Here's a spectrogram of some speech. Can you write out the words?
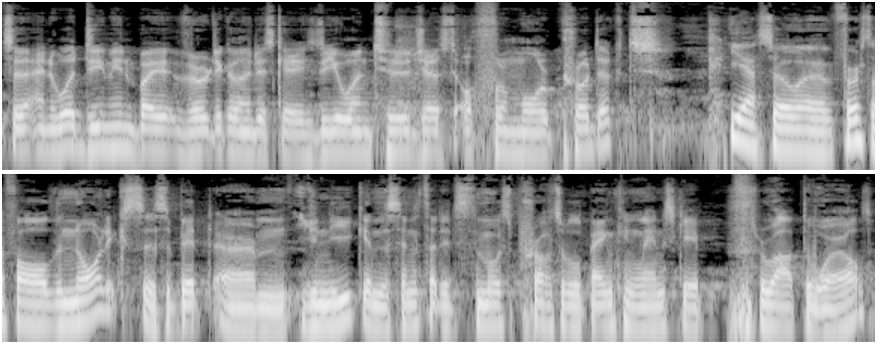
So, and what do you mean by vertical in this case? Do you want to just offer more products? Yeah, so uh, first of all, the Nordics is a bit um, unique in the sense that it's the most profitable banking landscape throughout the world.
